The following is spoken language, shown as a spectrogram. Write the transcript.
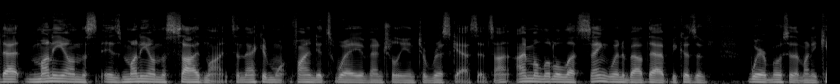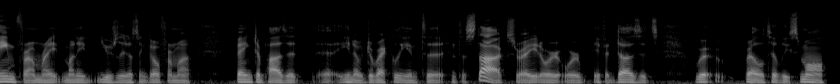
that money on this is money on the sidelines, and that can find its way eventually into risk assets. I, I'm a little less sanguine about that because of where most of that money came from. Right, money usually doesn't go from a bank deposit, uh, you know, directly into into stocks, right? Or or if it does, it's re- relatively small.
